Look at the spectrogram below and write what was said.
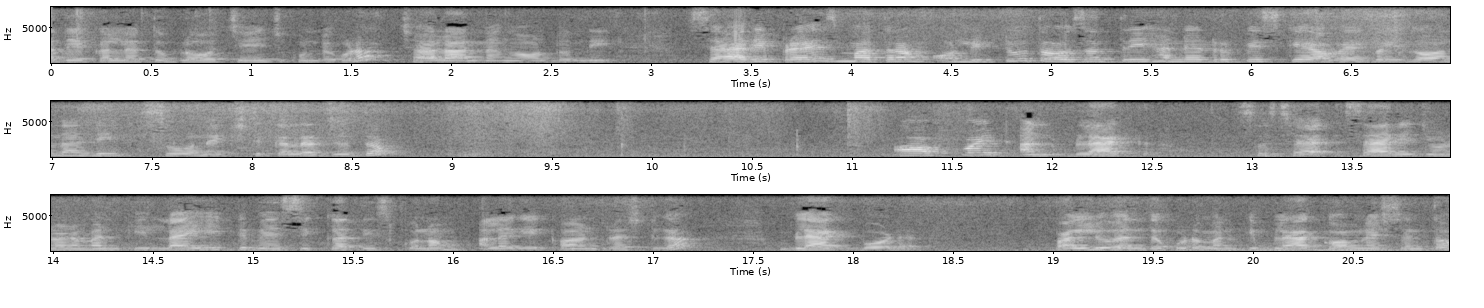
అదే కలర్తో బ్లౌజ్ చేయించుకుంటే కూడా చాలా అందంగా ఉంటుంది. శారీ ప్రైస్ మాత్రం only two thousand three hundred రూపీస్కే అవైలబుల్గా ఉందండి. సో నెక్స్ట్ కలర్ చూద్దాం. Off white and black so sari చూడండి మనకి. లైట్ బేసిక్గా తీసుకున్నాం. అలాగే కాంట్రాస్ట్గా బ్లాక్ బార్డర్ పళ్ళు అంతా కూడా మనకి బ్లాక్ కాంబినేషన్తో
